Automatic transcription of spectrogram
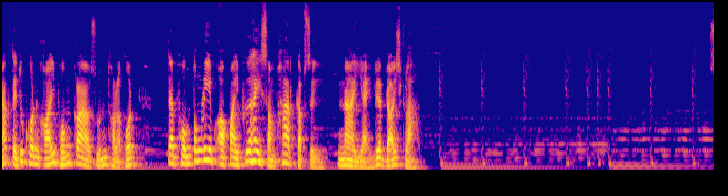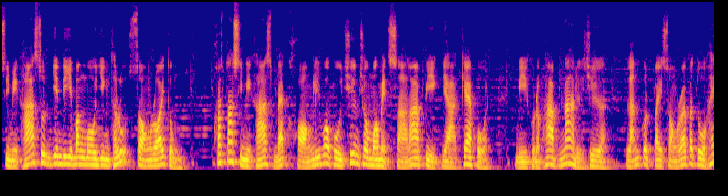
นักเตะทุกคนขอให้ผมกล่าวสุนทรพจน์ แต่ผมต้องรีบออกไปเพื่อให้สัมภาษณ์กับสื่อ นายใหญ่เลือดดอยช์กล่าวซิมิคาสสุดยินดีบังโมยิงทะลุ 200 ตุ่ม คอสตาซิมิคาสแบ็คของลิเวอร์พูลชื่นชมโมเมดซาร่าปีกยาแก้ปวด มีคุณภาพน่าเหลือเชื่อ หลังกดไป 200 ประตูให้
